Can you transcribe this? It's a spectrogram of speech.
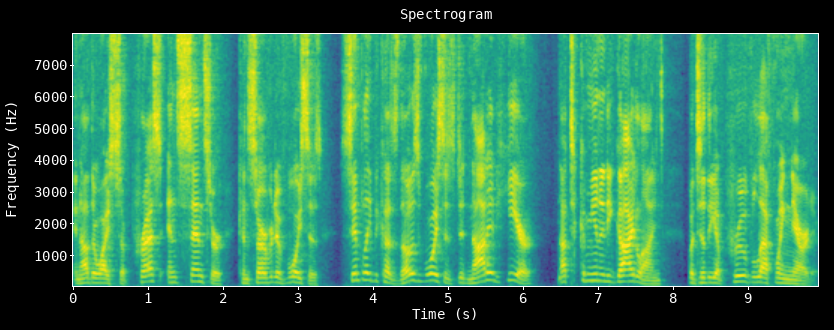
and otherwise suppress and censor conservative voices simply because those voices did not adhere not to community guidelines, but to the approved left wing narrative.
